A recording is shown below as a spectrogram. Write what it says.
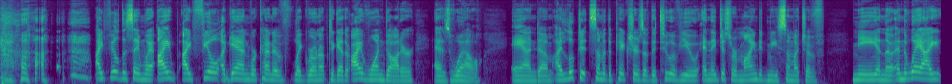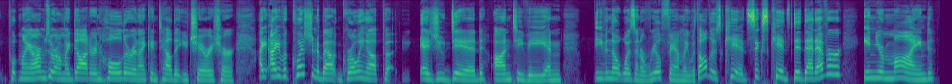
I feel the same way. I I feel again we're kind of like grown up together. I have one daughter as well, and um, I looked at some of the pictures of the two of you, and they just reminded me so much of me and the and the way I put my arms around my daughter and hold her, and I can tell that you cherish her. I, I have a question about growing up uh, as you did on TV, and even though it wasn't a real family with all those kids, six kids, did that ever in your mind?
